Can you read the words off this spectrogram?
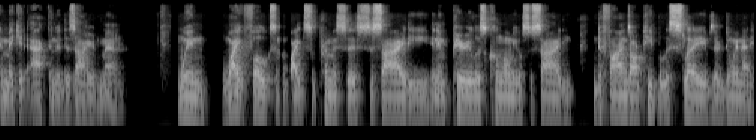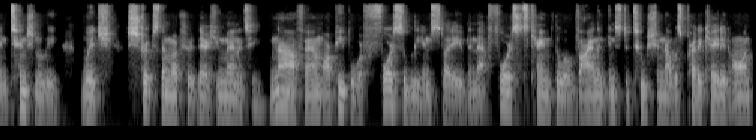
and make it act in a desired manner. When white folks and white supremacist society and imperialist colonial society defines our people as slaves, they're doing that intentionally, which strips them of their humanity. Nah, fam, our people were forcibly enslaved, and that force came through a violent institution that was predicated on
